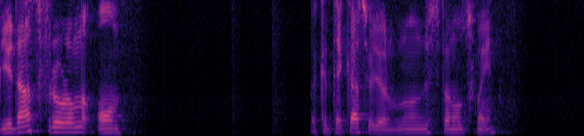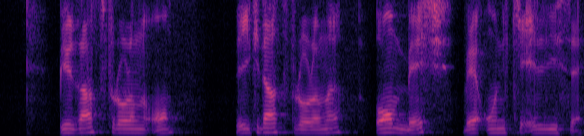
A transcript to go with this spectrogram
1'den 0 oranı 10. Bakın tekrar söylüyorum. Bunu lütfen unutmayın. 1'den 0 oranı 10 ve 2'den 0 oranı 15 ve 12.50 ise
